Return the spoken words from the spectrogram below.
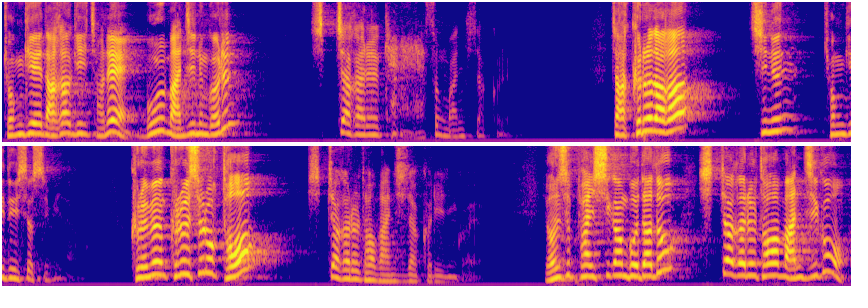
경기에 나가기 전에 뭘 만지는 거를 십자가를 계속 만지작거려요. 자, 그러다가 지는 경기도 있었습니다. 그러면 그럴수록 더 십자가를 더 만지작거리는 거예요. 연습할 시간보다도 십자가를 더 만지고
